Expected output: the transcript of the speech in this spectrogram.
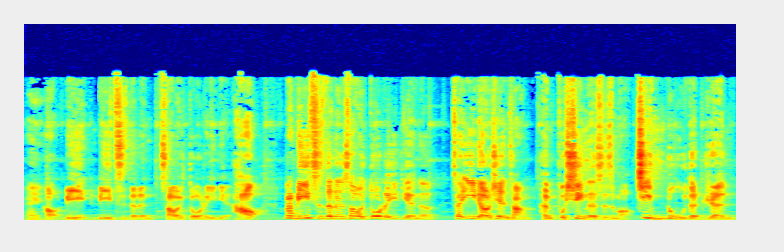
哎，好，离离职的人稍微多了一点。好，那离职的人稍微多了一点呢，在医疗现场很不幸的是什么？进入的人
